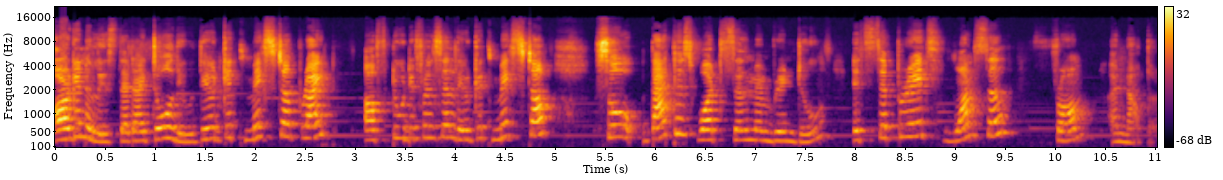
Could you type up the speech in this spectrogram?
organelles that I told you they would get mixed up right? Of two different cells they would get mixed up. So that is what cell membrane do. It separates one cell from another.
